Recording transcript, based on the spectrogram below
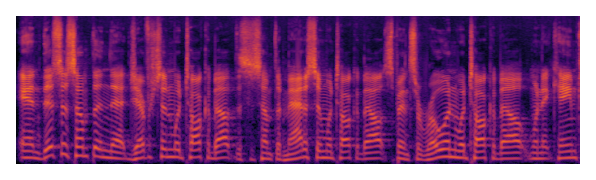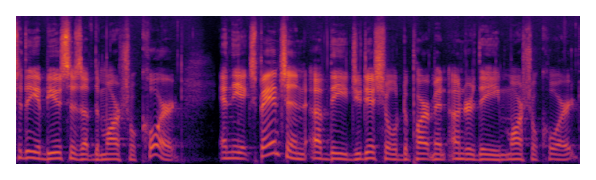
And this is something that Jefferson would talk about. This is something Madison would talk about. Spencer Roane would talk about when it came to the abuses of the Marshall Court and the expansion of the judicial department under the Marshall Court.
